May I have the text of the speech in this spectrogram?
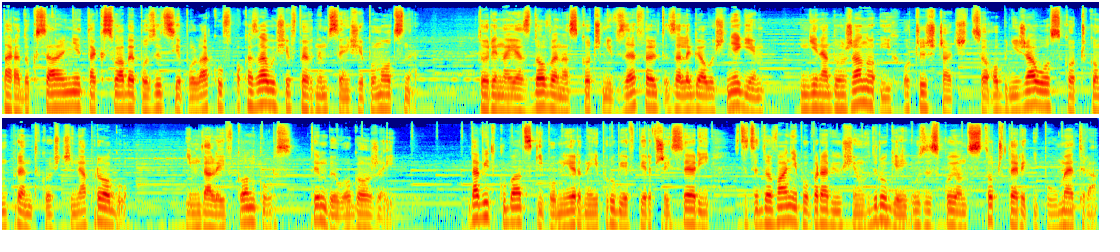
Paradoksalnie tak słabe pozycje Polaków okazały się w pewnym sensie pomocne. Tory najazdowe na skoczni w Zefeld zalegały śniegiem i nie nadążano ich oczyszczać, co obniżało skoczkom prędkości na progu. Im dalej w konkurs, tym było gorzej. Dawid Kubacki po miernej próbie w pierwszej serii zdecydowanie poprawił się w drugiej, uzyskując 104,5 metra.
